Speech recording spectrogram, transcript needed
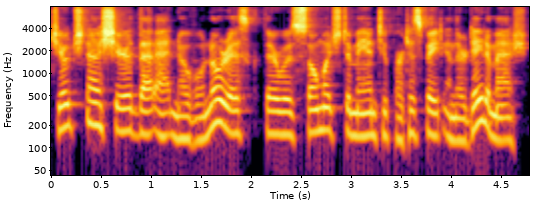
Jyotsna shared that at Novo Nordisk, there was so much demand to participate in their data mesh,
